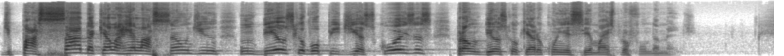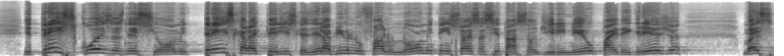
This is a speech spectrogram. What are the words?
de passar daquela relação de um Deus que eu vou pedir as coisas para um Deus que eu quero conhecer mais profundamente. E três coisas nesse homem, três características dele, a Bíblia não fala o nome, tem só essa citação de Irineu, pai da igreja, mas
